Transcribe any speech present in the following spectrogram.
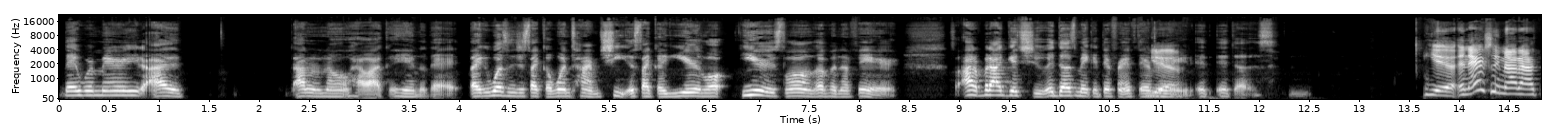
they were married, I I don't know how I could handle that. Like it wasn't just like a one time cheat. It's like a year long years long of an affair. So I but I get you. It does make a difference if they're yeah. married. It it does. Yeah, and actually now that I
